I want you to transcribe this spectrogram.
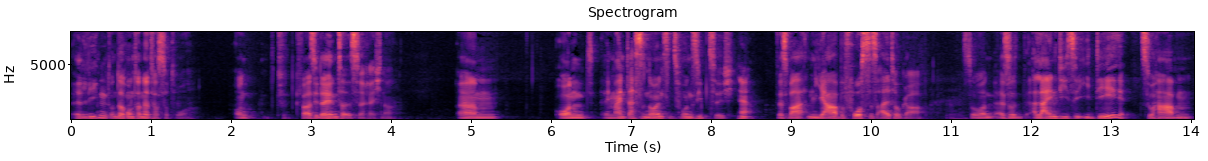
äh, liegend und darunter eine Tastatur. Und quasi dahinter ist der Rechner. Ähm, und ich meine, das ist 1972. Ja. Das war ein Jahr, bevor es das Alto gab. So, also allein diese Idee zu haben,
